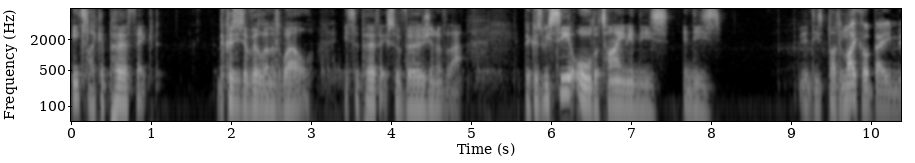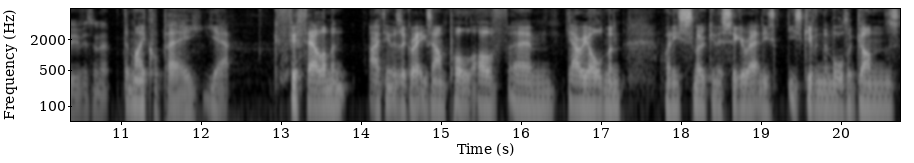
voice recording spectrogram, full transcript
it's like a perfect, because he's a villain as well. It's a perfect subversion of that, because we see it all the time in these in these in these bloody The Michael Bay movie, isn't it? the Michael Bay, yeah. Fifth Element, I think there's a great example of um, Gary Oldman when he's smoking the cigarette and he's he's giving them all the guns,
